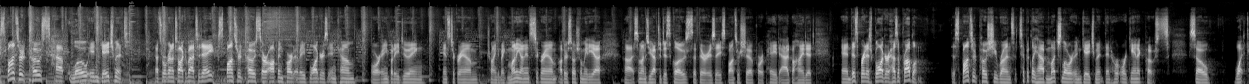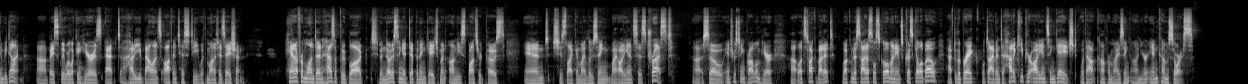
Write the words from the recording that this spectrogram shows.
My sponsored posts have low engagement. That's what we're going to talk about today. Sponsored posts are often part of a blogger's income or anybody doing Instagram, trying to make money on Instagram, other social media. Uh, sometimes you have to disclose that there is a sponsorship or a paid ad behind it. And this British blogger has a problem. The sponsored posts she runs typically have much lower engagement than her organic posts. So, what can be done? Uh, basically, we're looking here is at uh, how do you balance authenticity with monetization. Hannah from London has a food blog. She's been noticing a dip in engagement on these sponsored posts, and she's like, "Am I losing my audience's trust?" Uh, so, interesting problem here. Uh, let's talk about it. Welcome to Side Hustle School. My name is Chris Guillebeau. After the break, we'll dive into how to keep your audience engaged without compromising on your income source.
